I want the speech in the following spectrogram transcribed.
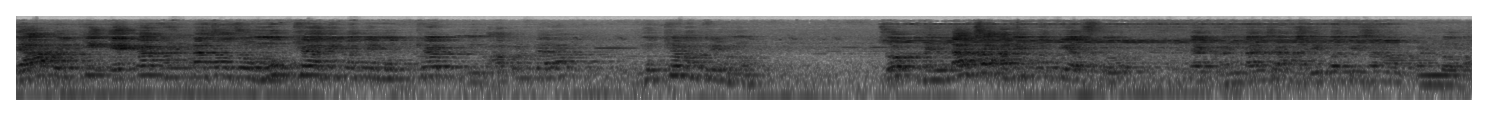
त्यापैकी एका खंडाचा जो मुख्य अधिपती मुख्य आपण त्याला मुख्यमंत्री म्हणू. जो खंडाचा अधिपती असतो त्या खंडाच्या अधिपतीचं नाव खंडोबा.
